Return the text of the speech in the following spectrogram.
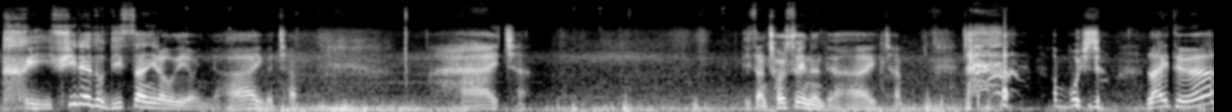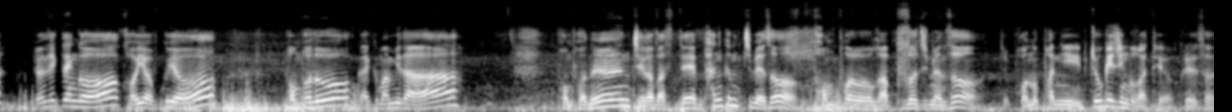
크, 이 휠에도 닛산이라고 되어 있네. 아, 이거 참. 아이, 참. 닛산 철수했는데, 아이, 참. 자, 한번 보시죠. 라이트, 변색된 거 거의 없고요 범퍼도 깔끔합니다. 범퍼는 제가 봤을 때 판금집에서 범퍼가 부서지면서 번호판이 쪼개진 것 같아요. 그래서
